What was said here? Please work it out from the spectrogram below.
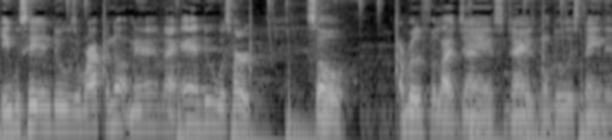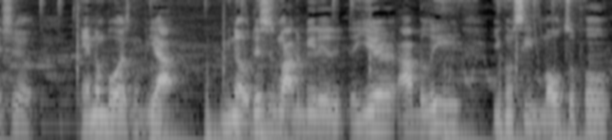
he was hitting dudes and wrapping up, man. That and dude was hurt. So I really feel like James, James gonna do his thing this year, and them boys gonna be out. You know, this is about to be the, the year, I believe, you're to see multiple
